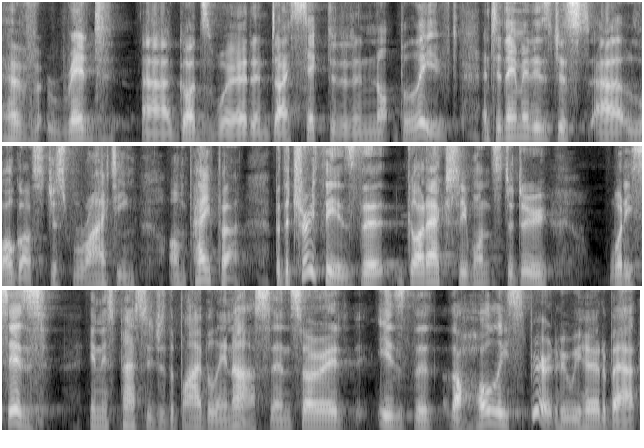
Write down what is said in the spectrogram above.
have read uh, God's word and dissected it and not believed. And to them, it is just uh, logos, just writing on paper. But the truth is that God actually wants to do what He says in this passage of the Bible in us. And so it is the, the Holy Spirit who we heard about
